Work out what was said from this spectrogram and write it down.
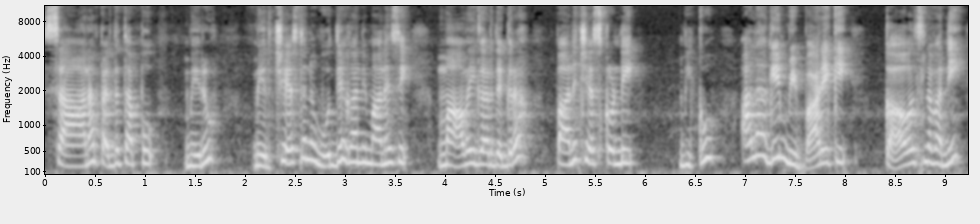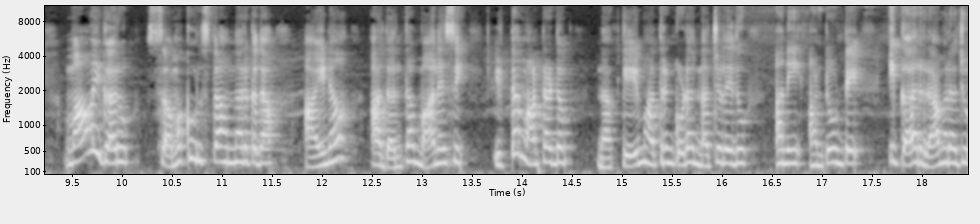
చాలా పెద్ద తప్పు. మీరు మీరు చేస్తున్న ఉద్యోగాన్ని మానేసి మావయ్య గారి దగ్గర పని చేసుకోండి. మీకు అలాగే మీ భార్యకి కావలసినవన్నీ మావయ్య గారు సమకూరుస్తా అన్నారు కదా. అయినా అదంతా మానేసి ఇట్టా మాట్లాడడం నాకేమాత్రం కూడా నచ్చలేదు అని అంటూ ఉంటే ఇక రామరాజు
